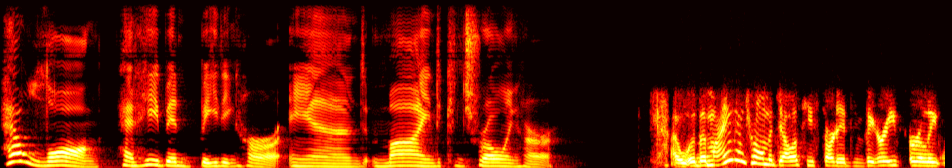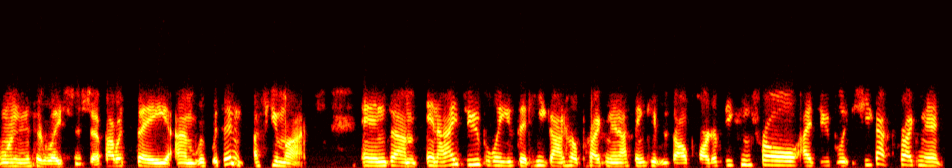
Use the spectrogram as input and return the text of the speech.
How long had he been beating her and mind controlling her? Uh, the mind control and the jealousy started very early on in the relationship. I would say um, within a few months. And um, and I do believe that he got her pregnant. I think it was all part of the control. I do believe she got pregnant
